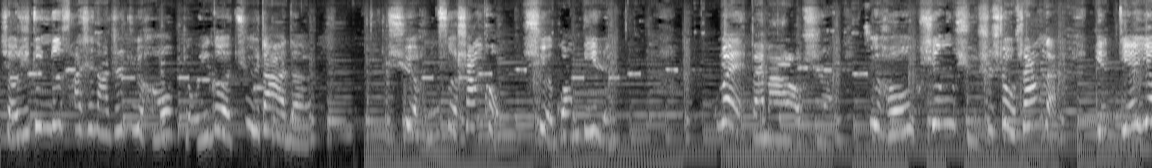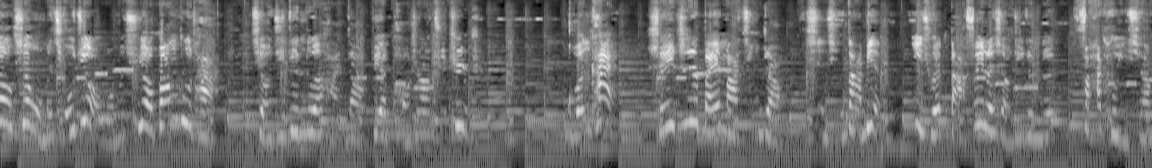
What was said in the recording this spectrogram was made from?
小鸡墩墩发现那只巨猴有一个巨大的血红色伤口，血光逼人。喂，白马老师，巨猴兴许是受伤的，别别要向我们求救，我们需要帮助它。小鸡墩墩喊道，便跑上去制止。滚开！谁知白马警长性情大变，一拳打飞了小鸡墩墩，发出一枪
